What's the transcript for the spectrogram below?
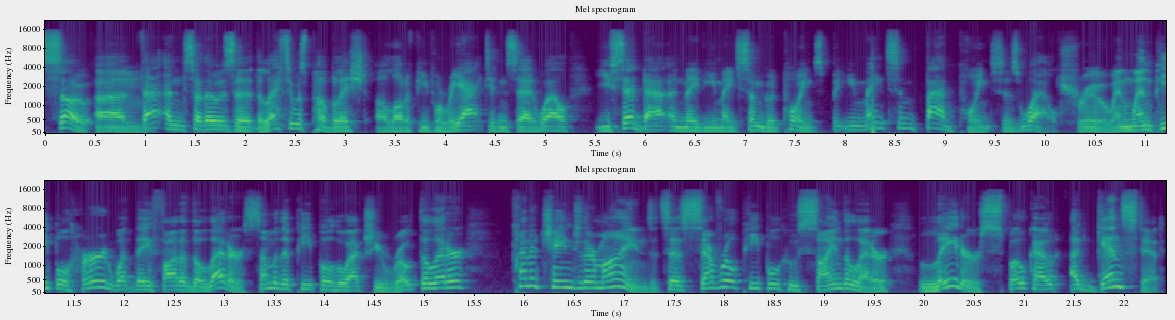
So uh, that and so there was a, the letter was published. A lot of people reacted and said, "Well, you said that, and maybe you made some good points, but you made some bad points as well." True. And when people heard what they thought of the letter, some of the people who actually wrote the letter kind of changed their minds. It says several people who signed the letter later spoke out against it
